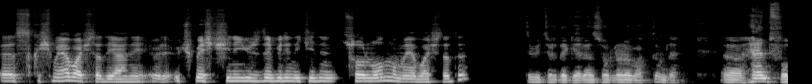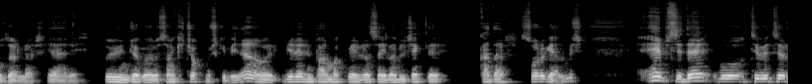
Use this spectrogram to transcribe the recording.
e, sıkışmaya başladı yani öyle 3-5 kişinin %1'in 2'nin sorunu olmamaya başladı. Twitter'da gelen sorulara baktım da handful derler yani duyunca böyle sanki çokmuş gibiydi ama bir elin parmaklarıyla sayılabilecek kadar soru gelmiş. Hepsi de bu Twitter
